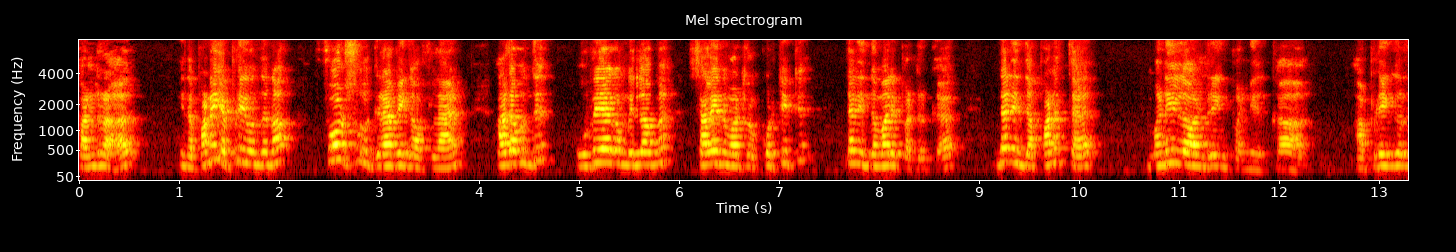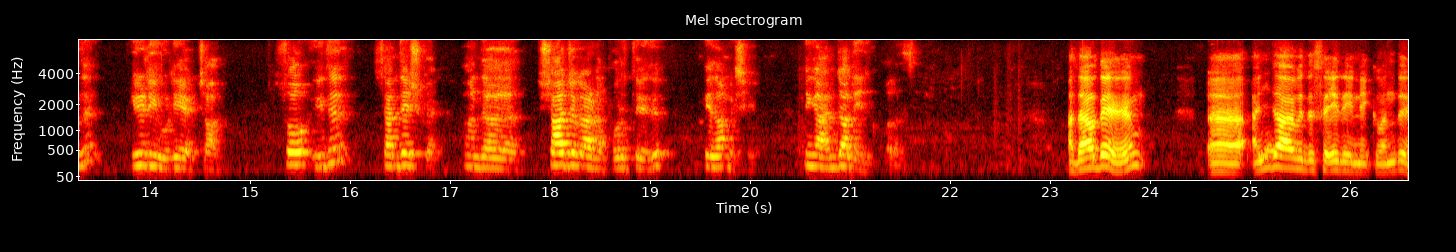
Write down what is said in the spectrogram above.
பண்ணுறார் இந்த பணம் எப்படி வந்துன்னா ஃபோர்ஸ்ஃபுல் கிராபிங் ஆஃப் லேண்ட் அதை வந்து உபயோகம் இல்லாமல் சலைன் வாட்டர் கொட்டிட்டு தென் இந்த மாதிரி பண்ணிருக்கார். தென் இந்த பணத்தை மணி லாண்ட்ரிங் பண்ணியிருக்கார் அப்படிங்கிறது இடி உடைய சார்ஜ் ஸோ இது சந்தேஷ்கர் அந்த ஷாஜகானை பொறுத்து இது இதுதான் விஷயம். நீங்கள் அஞ்சாவது இதுக்கு போகலாம் அதாவது அஞ்சாவது செய்தி இன்னைக்கு வந்து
